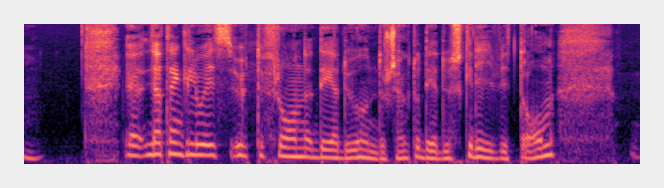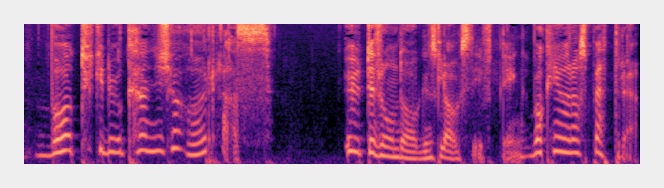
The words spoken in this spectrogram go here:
Mm. Eh, jag tänker Louise, utifrån det du undersökt och det du skrivit om, vad tycker du kan göras utifrån dagens lagstiftning? Vad kan göras bättre?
